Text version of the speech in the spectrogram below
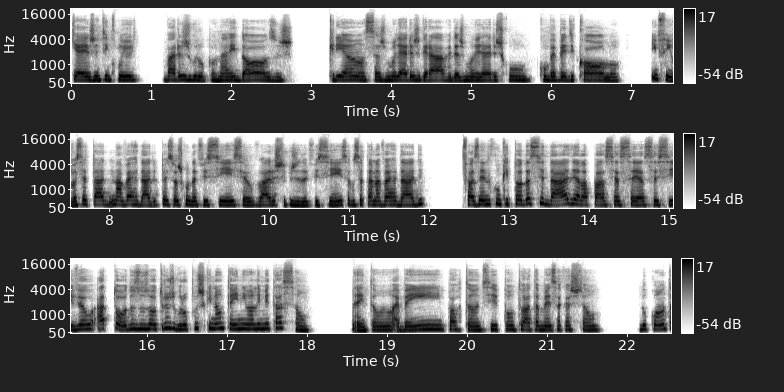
que aí a gente inclui vários grupos, né? Idosos, crianças, mulheres grávidas, mulheres com, com bebê de colo. Enfim, você está, na verdade, pessoas com deficiência, vários tipos de deficiência, você está, na verdade, fazendo com que toda a cidade ela passe a ser acessível a todos os outros grupos que não têm nenhuma limitação. Né? Então, é bem importante pontuar também essa questão do quanto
